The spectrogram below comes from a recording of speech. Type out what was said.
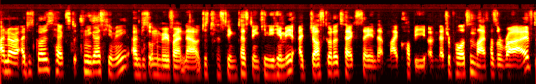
I know. I just got a text. Can you guys hear me? I'm just on the move right now. Just testing, testing. Can you hear me? I just got a text saying that my copy of Metropolitan Life has arrived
